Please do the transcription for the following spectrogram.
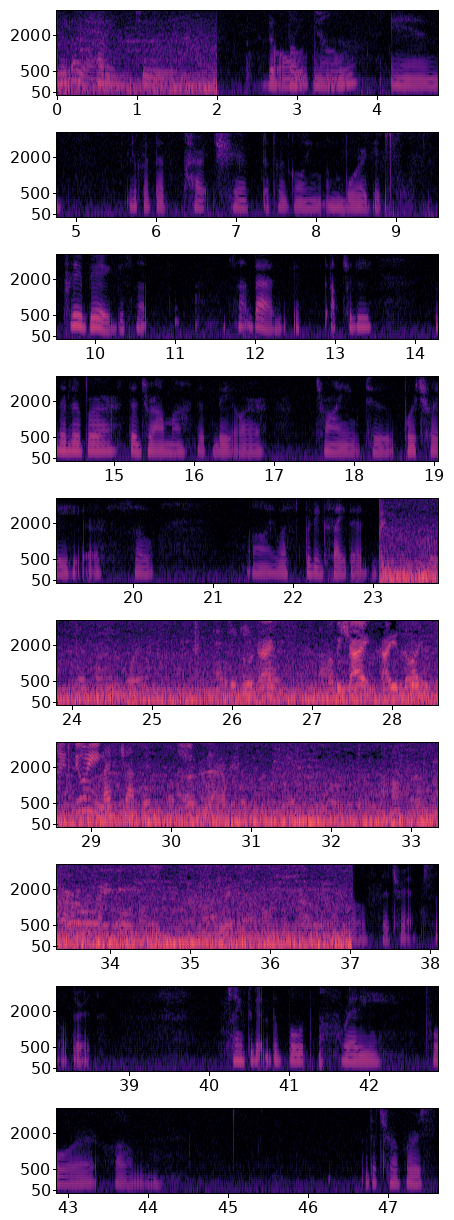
we are heading to the Going boat now and look at that pirate ship that we're going on board. It's pretty big. It's not it's not bad. It actually deliver the drama that they are trying to portray here. So uh, i was pretty excited. So we're going on board and they gave us Don't be shy. How you doing? doing? life jacket. We are actually accountable as we have to to of the trip. So they're trying to get the boat ready for um, the traverse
